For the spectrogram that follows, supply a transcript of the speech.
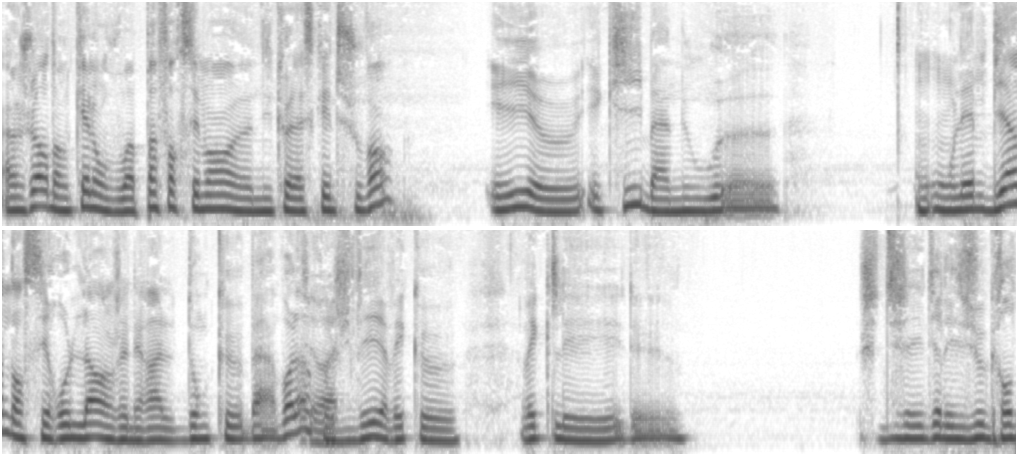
un genre dans lequel on voit pas forcément euh, Nicolas Cage souvent et, euh, et qui, bah, nous, euh, on, on l'aime bien dans ces rôles-là en général. Donc, euh, bah, voilà, je vais avec euh, avec les, les- J'allais dire les yeux grands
